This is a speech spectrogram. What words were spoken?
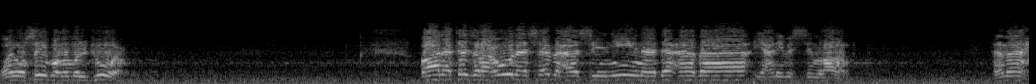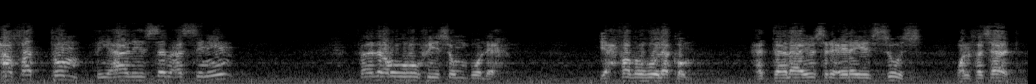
ويصيبهم الجوع. قال تزرعون سبع سنين دأبا يعني باستمرار. فما حصدتم في هذه السبع السنين فذروه في سنبله يحفظه لكم حتى لا يسرع إليه السوس والفساد.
